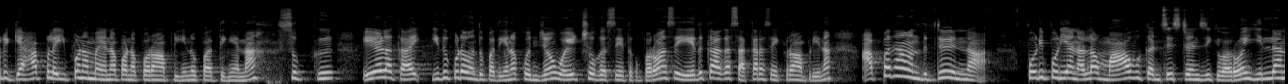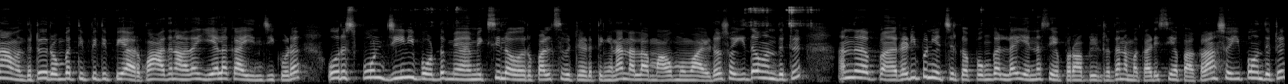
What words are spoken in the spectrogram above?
ஒரு கேப்பில் இப்போ நம்ம என்ன பண்ண போகிறோம் அப்படின்னு பார்த்தீங்கன்னா சுக்கு ஏலக்காய் இது கூட வந்து பார்த்திங்கன்னா கொஞ்சம் ஒயிட் சுகர் சேர்த்துக்க போகிறோம் ஸோ எதுக்காக சர்க்கரை சேர்க்குறோம் அப்படின்னா அப்போ தான் வந்துட்டு நான் பொடி பொடியாக நல்லா மாவு கன்சிஸ்டன்சிக்கு வரும். இல்லைனா வந்துட்டு ரொம்ப திப்பி திப்பியாக இருக்கும். அதனால தான் ஏலக்காய் இஞ்சி கூட ஒரு ஸ்பூன் ஜீனி போட்டு மிக்சியில் ஒரு பல்ஸ் விட்டு எடுத்திங்கன்னா நல்லா மாவு மாவு ஆகிடும் ஸோ இதை வந்துட்டு அந்த ரெடி பண்ணி வச்சுருக்க பொங்கலில் என்ன செய்ய போகிறோம் அப்படின்றத நம்ம கடைசியாக பார்க்கலாம். ஸோ இப்போ வந்துட்டு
